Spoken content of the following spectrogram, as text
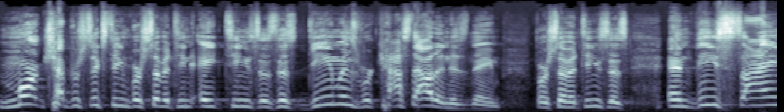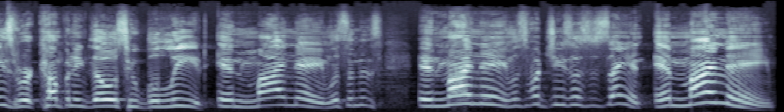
Mark chapter 16, verse 17, 18 says this demons were cast out in his name. Verse 17 says, and these signs were accompanying those who believed in my name. Listen to this. In my name. Listen to what Jesus is saying. In my name.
